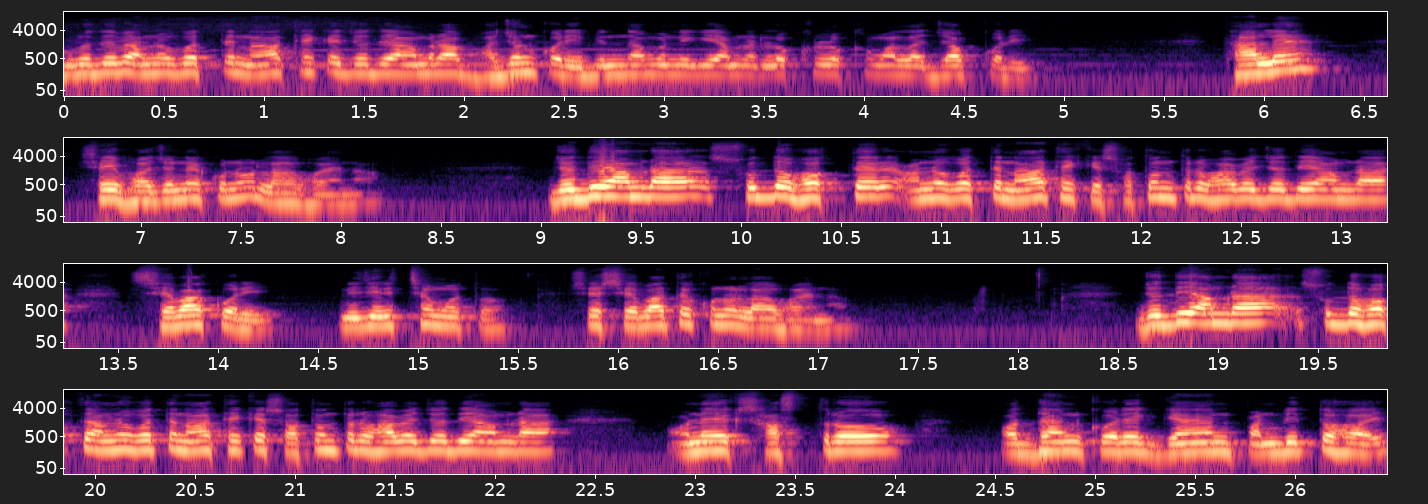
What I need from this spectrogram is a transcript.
গুরুদেবের আনুগত্যে না থেকে যদি আমরা ভজন করি, বৃন্দাবনে গিয়ে আমরা লক্ষ লক্ষ মালা জপ করি, তাহলে সেই ভজনে কোনো লাভ হয় না। যদি আমরা শুদ্ধ ভক্তের আনুগত্যে না থেকে স্বতন্ত্রভাবে যদি আমরা সেবা করি, নিজের ইচ্ছা মতো, সে সেবাতে কোনো লাভ হয় না। যদি আমরা শুদ্ধ ভক্তের আনুগত্যে না থেকে স্বতন্ত্রভাবে যদি আমরা অনেক শাস্ত্র অধ্যয়ন করে জ্ঞান পাণ্ডিত্য হয়,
